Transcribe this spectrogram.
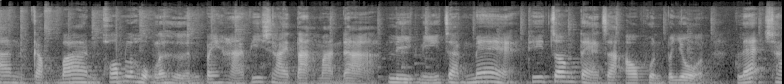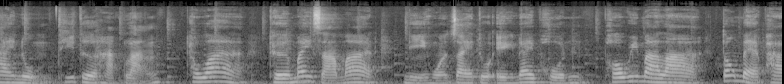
านกลับบ้านพร้อมระหกระเหินไปหาพี่ชายต่างมารดา หลีกหนีจากแม่ที่จ้องแต่จะเอาผลประโยชน์ และชายหนุ่มที่เธอหักหลัง ทว่าเธอไม่สามารถหนีหัวใจตัวเองได้พ้น เพราะวิมาลาต้องแบกภา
